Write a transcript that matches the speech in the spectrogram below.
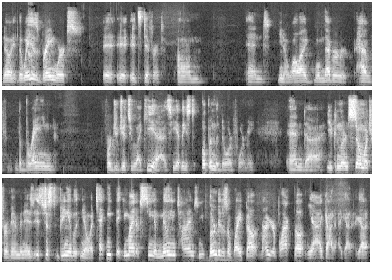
no, the way his brain works, it, it, it's different. Um, and you know, while I will never have the brain for jujitsu like he has, he at least opened the door for me and uh, you can learn so much from him. And it's, it's, just being able to, you know, a technique that you might have seen a million times and you've learned it as a white belt. Now you're a black belt. And yeah, I got it. I got it. I got it.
